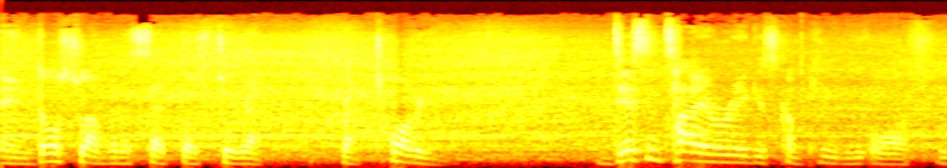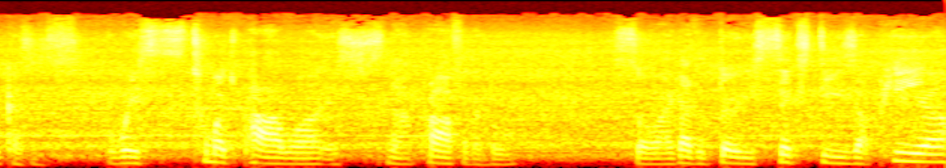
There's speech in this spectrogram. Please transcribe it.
and those two, I'm going to set those two Raptoreum. This entire rig is completely off because it's, it wastes too much power. It's not profitable. So I got the 3060s up here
